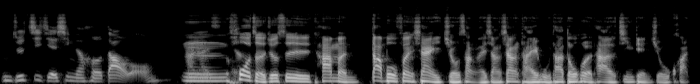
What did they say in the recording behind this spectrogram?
你就季节性的喝到喽。嗯，或者就是他们大部分现在以酒厂来讲，像台虎，它都会有它的经典酒款。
